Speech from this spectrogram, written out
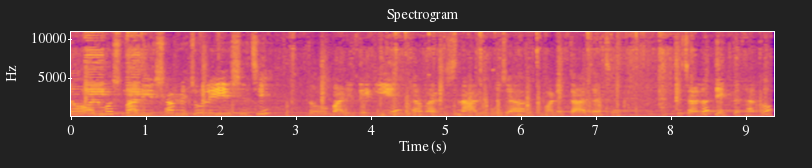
তো অলমোস্ট বাড়ির সামনে চলেই এসেছি। তো বাড়িতে গিয়ে আবার স্নান, পূজা, অনেক কাজ আছে। তো চলো দেখতে থাকো।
